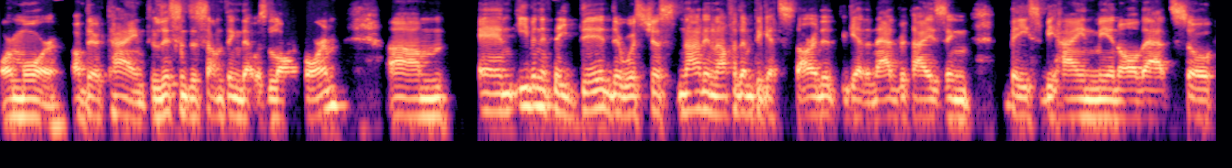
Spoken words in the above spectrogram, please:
or more of their time to listen to something that was long form. Um, and even if they did, there was just not enough of them to get started, to get an advertising base behind me and all that. So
